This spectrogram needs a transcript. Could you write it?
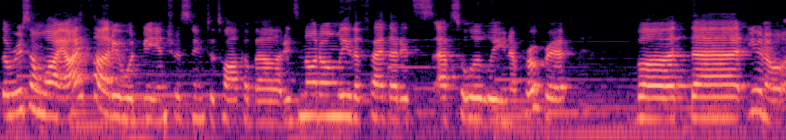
the reason why i thought it would be interesting to talk about is not only the fact that it's absolutely inappropriate but that you know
